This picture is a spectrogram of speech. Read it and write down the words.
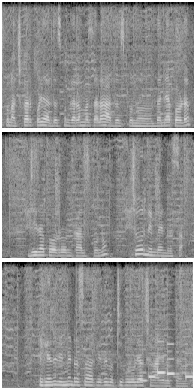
ಸ್ಪೂನ್ ಅಚ್ಕಾರ ಪುಡಿ, ಅರ್ಧ ಸ್ಪೂನ್ ಗರಂ ಮಸಾಲ, ಅರ್ಧ ಸ್ಪೂನು ಧನಿಯಾ ಪೌಡರ್, ಜೀರಾ ಪೌಡ್ರು, ಒಂದು ಕಾಲು ಸ್ಪೂನು ಚೂರು ನಿಂಬೆಹಣ್ಣು ರಸ. ಯಾಕೆಂದರೆ ನಿಂಬೆಹಣ್ಣು ರಸ ಹಾಕಿದರೆ ರುಚಿ ಹುಳುಳಿಯಾಗಿ ಚೆನ್ನಾಗಿರುತ್ತೆ ಅಂತ.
